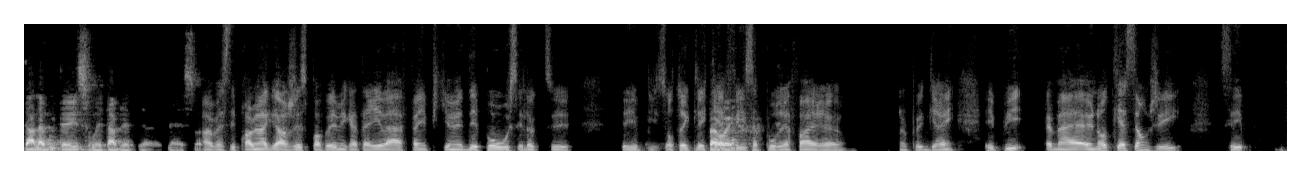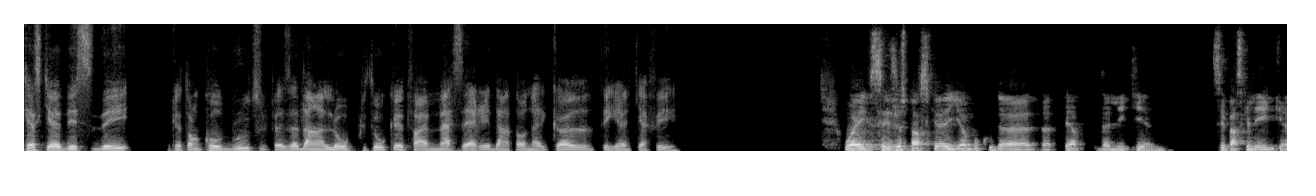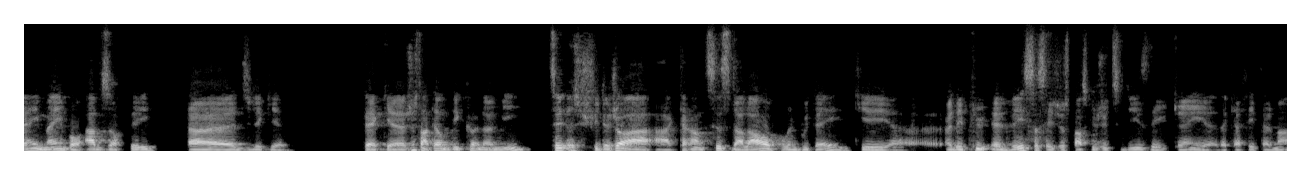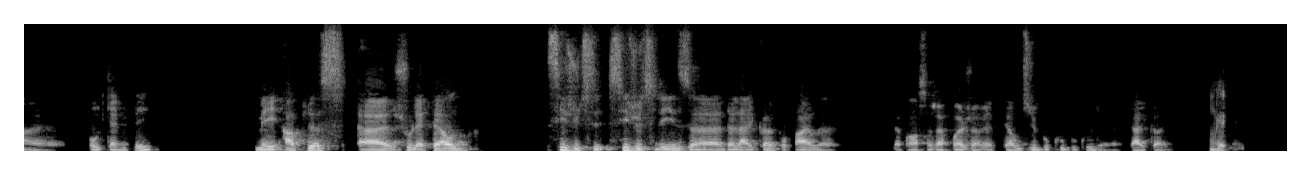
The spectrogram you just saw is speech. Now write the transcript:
dans la bouteille sur les tablettes de, Ah, ben, c'est les premières gorgées, c'est pas pire, mais quand tu arrives à la fin puis qu'il y a un dépôt, c'est là que tu. Et puis surtout avec le ben café, ça pourrait faire euh, un peu de grain. Et puis, euh, une autre question que j'ai, c'est qu'est-ce qui a décidé que ton cold brew, tu le faisais dans l'eau plutôt que de faire macérer dans ton alcool tes grains de café? Oui, c'est juste parce qu'il y a beaucoup de, de perte de liquide. C'est parce que les grains même vont absorber euh, du liquide. Fait que juste en termes d'économie, je suis déjà à, 46 dollars pour une bouteille, qui est euh, un des plus élevés. Ça, c'est juste parce que j'utilise des grains euh, de café tellement haute qualité. Mais en plus, je voulais perdre. Si j'utilise de l'alcool pour faire le, le brassage à foie, j'aurais perdu beaucoup, beaucoup d'alcool. Okay.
